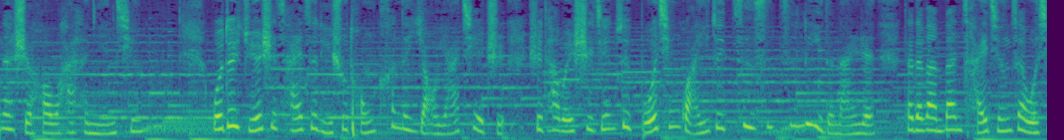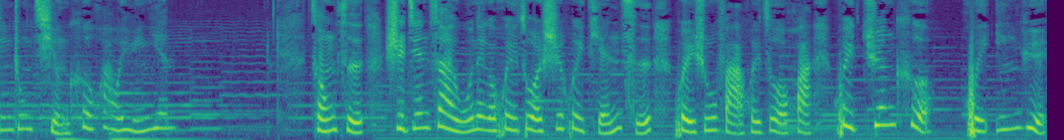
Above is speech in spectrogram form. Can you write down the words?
那时候我还很年轻，我对绝世才子李叔同恨得咬牙切齿，视他为世间最薄情寡义、最自私自利的男人。他的万般才情在我心中顷刻化为云烟。从此世间再无那个会作诗、会填词、会书法、会作画、会镌刻、会音乐、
